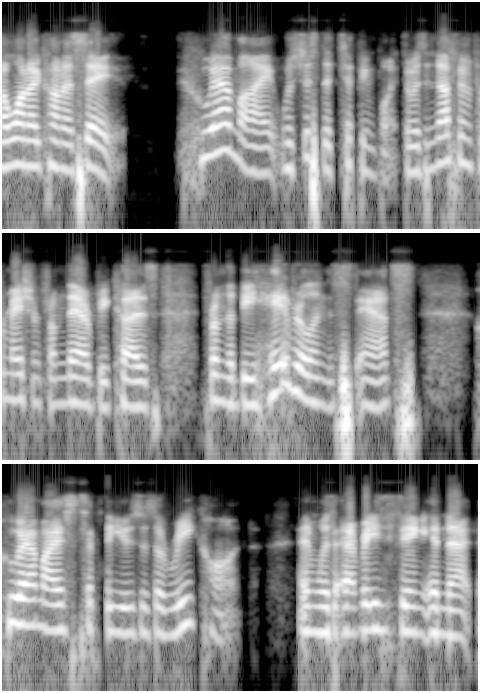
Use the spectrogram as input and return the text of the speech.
I want to kind of say who am I was just the tipping point. There was enough information from there because from the behavioral instance, who am I is typically used as a recon. And with everything in that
